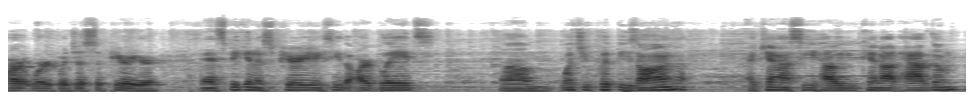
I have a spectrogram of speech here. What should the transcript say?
artwork was just superior. And speaking of superior, you see the art blades. Um, once you put these on, I cannot see how you cannot have them.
